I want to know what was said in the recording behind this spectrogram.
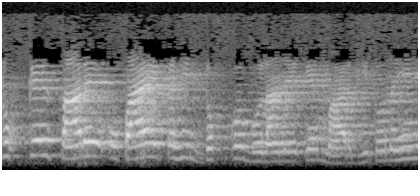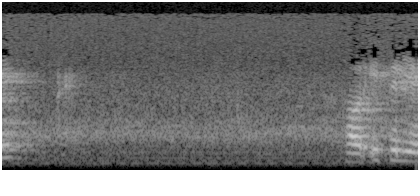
सुख के सारे उपाय कहीं दुख को भुलाने के मार्ग ही तो नहीं है। और इसलिए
